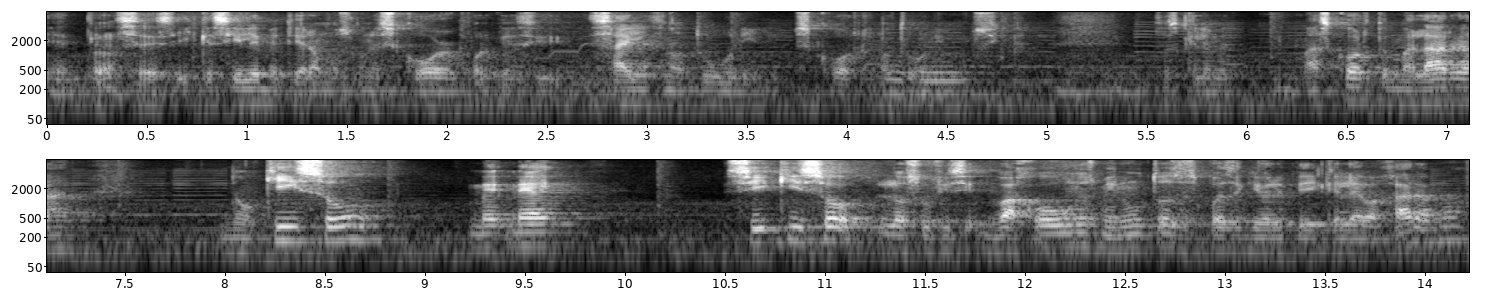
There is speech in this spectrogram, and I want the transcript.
Y entonces, y que sí le metiéramos un score, porque si Silence no tuvo ni score, no tuvo ni música. Entonces, que le más corto, más larga. No quiso, me, sí quiso lo suficiente, bajó unos minutos después de que yo le pedí que le bajáramos.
